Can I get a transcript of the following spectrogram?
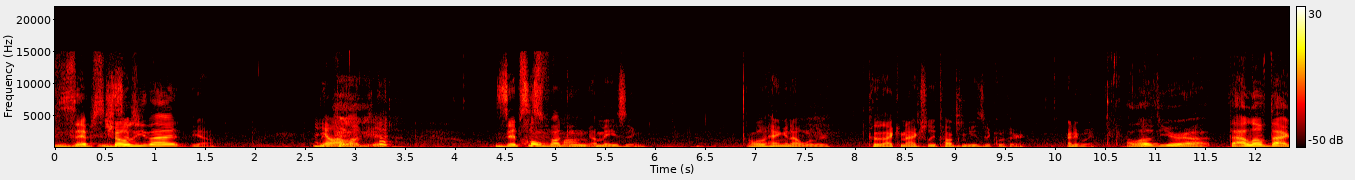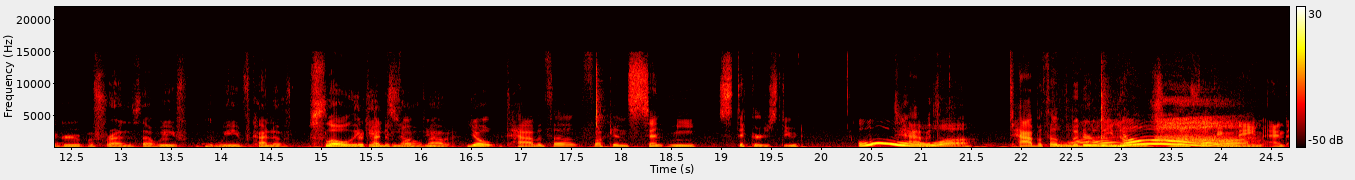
Zips Zip- shows you that? Yeah. Yo, I loved it. Zips Oh is fucking my. amazing. I love hanging out with her because I can actually talk music with her. Anyway, I love your. Uh, th- I love that group of friends that we've we've kind of slowly They're getting to know fuck, dude. about. yo, Tabitha fucking sent me stickers, dude. Ooh. Tabitha? Tabitha literally knows my fucking name and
